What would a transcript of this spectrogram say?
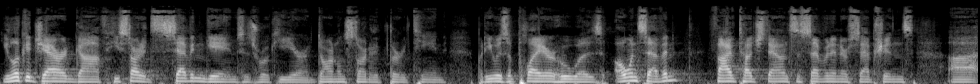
You look at Jared Goff, he started seven games his rookie year. Darnold started 13, but he was a player who was 0 7, five touchdowns to seven interceptions, uh,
